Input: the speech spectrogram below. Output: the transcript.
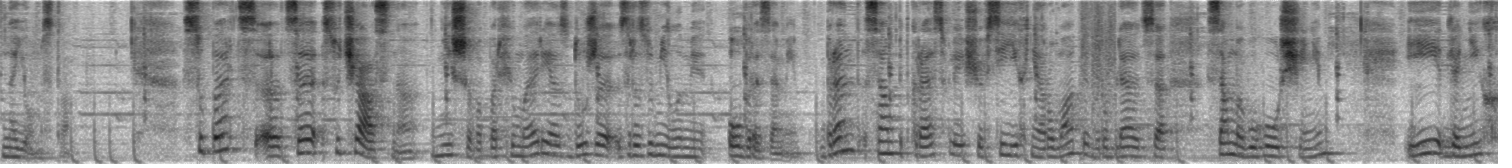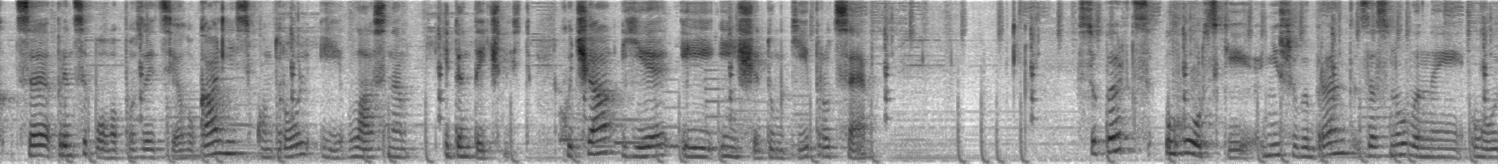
знайомство. Суперц це сучасна нішева парфюмерія з дуже зрозумілими образами. Бренд сам підкреслює, що всі їхні аромати виробляються саме в Угорщині, і для них це принципова позиція локальність, контроль і власна ідентичність. Хоча є і інші думки про це. Суперц угорський нішевий бренд, заснований у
